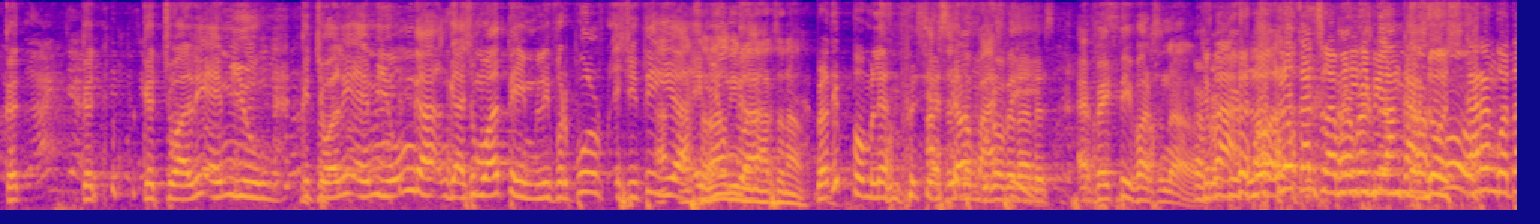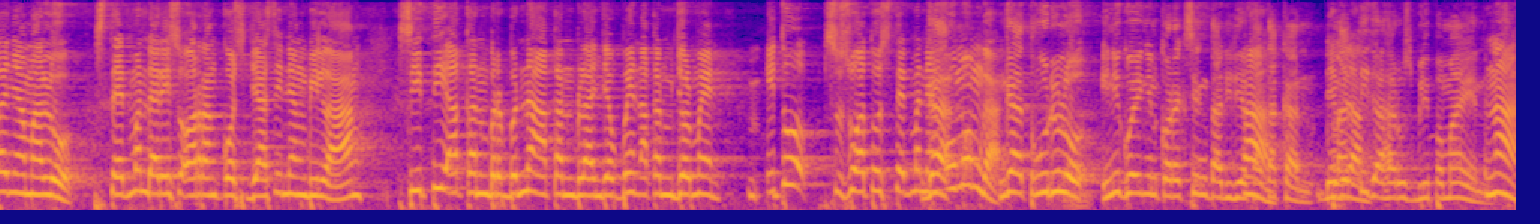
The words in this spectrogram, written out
Ke- ke- kecuali MU, kecuali MU enggak, enggak semua tim. Liverpool, City iya, Arsenal MU enggak. Arsenal? Berarti pembelian sia-sia Arsenal dong Bruno pasti. Fernandes. Efektif Arsenal. Coba lu, lu kan selama ini dibilang kardus. Sekarang gua tanya sama lu. Statement dari seorang coach Justin yang bilang City akan berbenah, akan belanja pemain, akan menjual pemain. Itu sesuatu statement yang umum nggak? Enggak, tunggu dulu. Ini gue ingin koreksi yang tadi dia Ah, katakan. dia Pelatih bilang. gak harus beli pemain. Nah.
